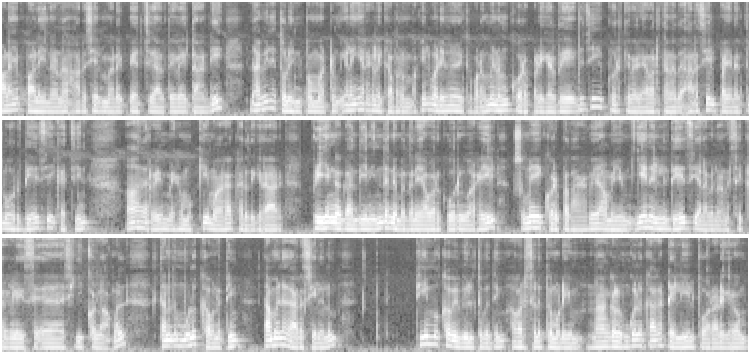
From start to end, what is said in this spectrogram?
பழைய பாலியலான அரசியல் மேடை பேச்சுவார்த்தைகளை தாண்டி நவீன தொழில்நுட்பம் மற்றும் இளைஞர்களை கவரும் வகையில் வடிவமைக்கப்படும் எனும் கூறப்படுகிறது. விஜயை பொறுத்தவரை அவர் தனது அரசியல் பயணத்தில் ஒரு தேசிய கட்சியின் ஆதரவை மிக முக்கியமாக கருதுகிறார். பிரியங்கா காந்தியின் இந்த நிபந்தனை அவருக்கு ஒரு வகையில் சுமையை குறைப்பதாகவே அமையும். ஏனெனில் தேசிய அளவிலான சிக்கல்களை சிக்கிக்கொள்ளாமல் தனது முழு கவனத்தையும் தமிழக அரசியலிலும் திமுகவை வீழ்த்துவதையும் அவர் செலுத்த முடியும். நாங்கள் உங்களுக்காக டெல்லியில் போராடுகிறோம்.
